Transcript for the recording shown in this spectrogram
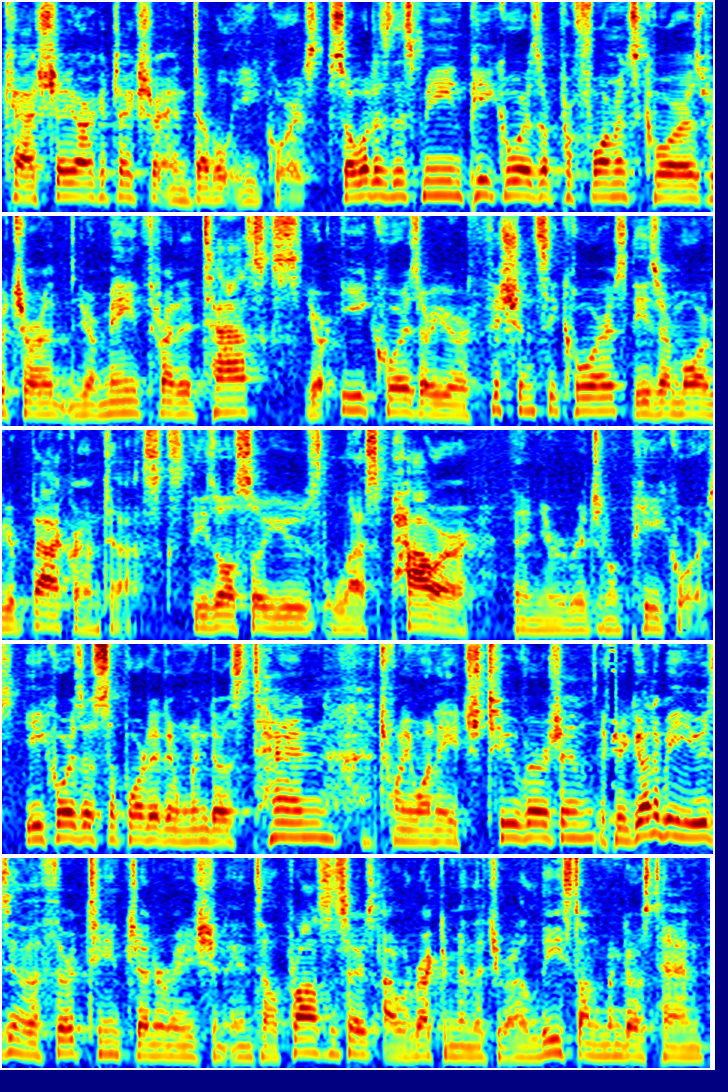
cache architecture, and double E-cores. So what does this mean? P-cores are performance cores, which are your main threaded tasks. Your E-cores are your efficiency cores. These are more of your background tasks. These also use less power than your original P cores. E cores are supported in Windows 10, 21H2 versions. If you're going to be using the 13th generation Intel processors, I would recommend that you're at least on Windows 10,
